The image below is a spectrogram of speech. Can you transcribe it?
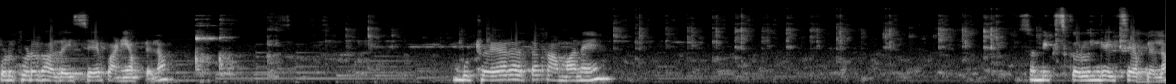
थोडं थोडं घालायचं आहे पाणी आपल्याला. गुठळ्या राहता कामा नये. असं मिक्स करून घ्यायचं आहे आपल्याला.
